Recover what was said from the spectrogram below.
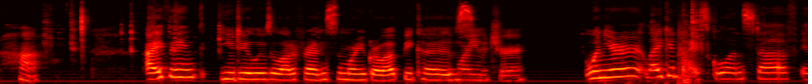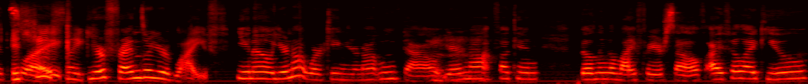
Huh. i think you do lose a lot of friends the more you grow up because The because more you mature, when you're like in high school and stuff, it's, It's like, like- your friends are your life. You know, you're not working, you're not moved out, you're Mhm. not fucking building a life for yourself. I feel like you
